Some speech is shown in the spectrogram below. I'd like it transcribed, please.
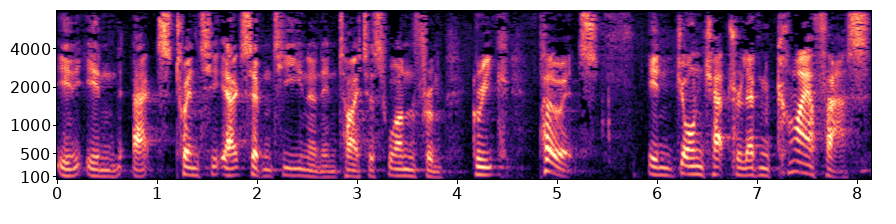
in, in Acts 20, Acts 17 and in Titus 1 from Greek poets. In John chapter 11, Caiaphas,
